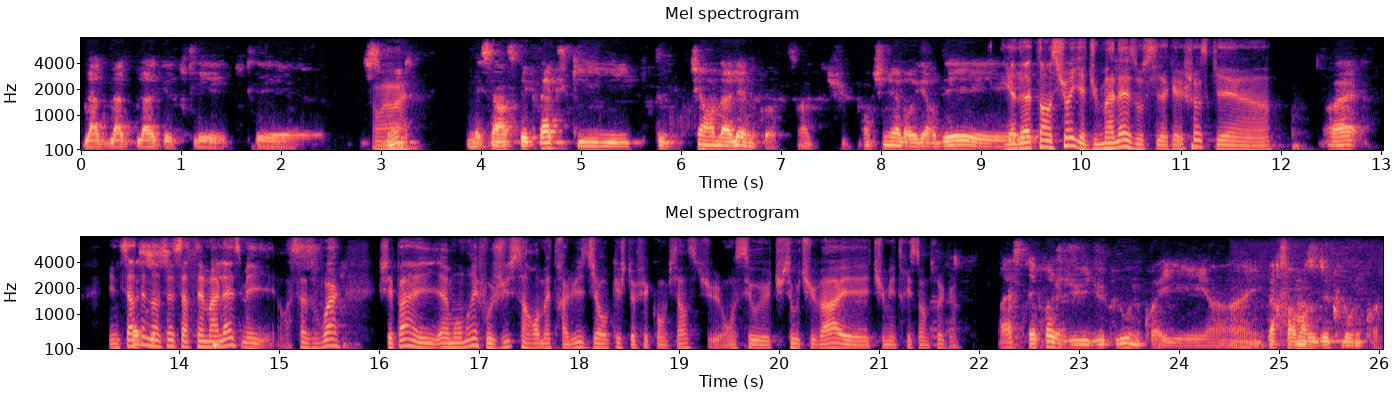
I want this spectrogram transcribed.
blague, blague, blague, toutes les, toutes les ouais, Mais c'est un spectacle qui te tient en haleine. Quoi. tu continues à le regarder. Et... Il y a de la tension, il y a du malaise aussi. Il y a quelque chose qui est. Ouais, une certaine, un certain malaise, mais ça se voit. Je sais pas, il y a un moment, il faut juste s'en remettre à lui, se dire Ok, je te fais confiance, tu, on sait où, tu sais où tu vas et tu maîtrises ton truc. Ouais, c'est très proche du, du, clown, quoi. Il une performance de clown, quoi.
